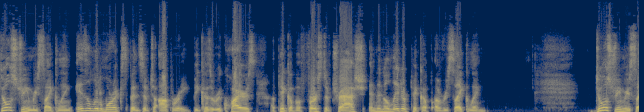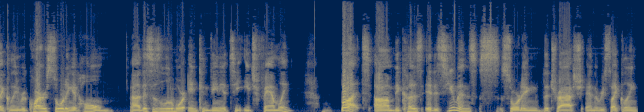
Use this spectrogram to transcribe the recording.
Dual stream recycling is a little more expensive to operate because it requires a pickup of first of trash and then a later pickup of recycling. Dual stream recycling requires sorting at home. Uh, this is a little more inconvenient to each family, but um, because it is humans sorting the trash and the recycling,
